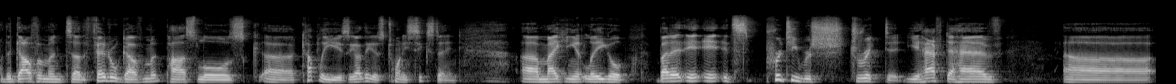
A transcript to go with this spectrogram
the government, uh, the federal government, passed laws uh, a couple of years ago. I think it was 2016, uh, making it legal, but it, it, it's pretty restricted. You have to have uh,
